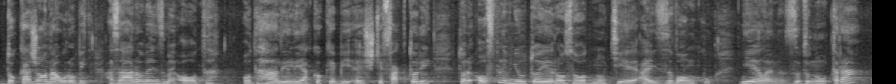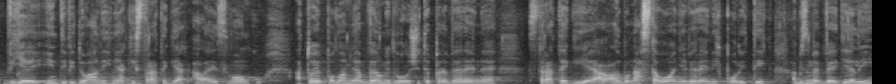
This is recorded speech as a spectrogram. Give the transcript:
dokáže ona urobiť a zároveň sme od, odhalili ako keby ešte faktory, ktoré ovplyvňujú to jej rozhodnutie aj zvonku. Nie len zvnútra, v jej individuálnych nejakých stratégiách, ale aj zvonku. A to je podľa mňa veľmi dôležité pre verejné stratégie alebo nastavovanie verejných politík, aby sme vedeli,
